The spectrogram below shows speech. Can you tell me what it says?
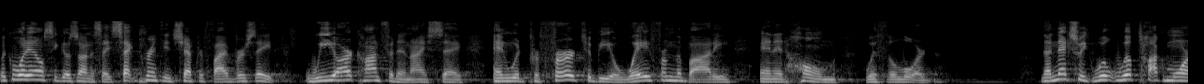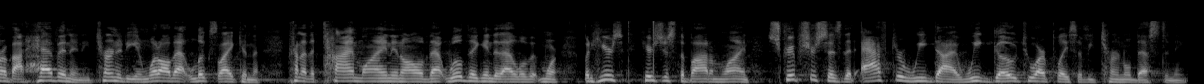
Look at what else he goes on to say. 2 Corinthians chapter 5 verse 8. We are confident, I say, and would prefer to be away from the body and at home with the Lord. Now, next week, we'll, we'll talk more about heaven and eternity and what all that looks like and the kind of the timeline and all of that. We'll dig into that a little bit more. But here's, here's just the bottom line Scripture says that after we die, we go to our place of eternal destiny.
